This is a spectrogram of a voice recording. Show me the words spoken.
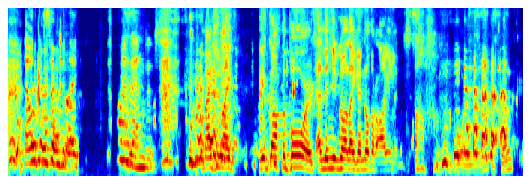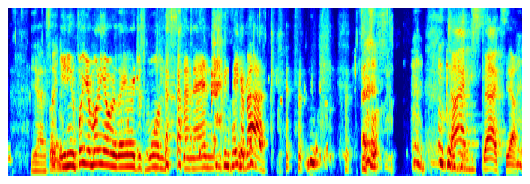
That would be something like, this one has ended. Imagine like you've got the board and then you've got like another island off of oh, the board. What the fuck? Yeah, it's like you need to put your money over there just once, and then you can take it back. tax, tax, yeah.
